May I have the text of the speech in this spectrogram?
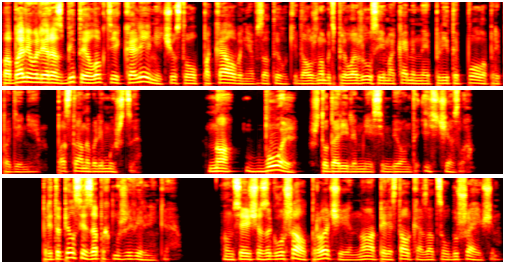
Побаливали разбитые локти и колени, чувствовал покалывание в затылке. Должно быть, приложился им о каменные плиты пола при падении. Постановали мышцы. Но боль, что дарили мне симбионты, исчезла. Притупился запах можжевельника. Он все еще заглушал прочие, но перестал казаться удушающим.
